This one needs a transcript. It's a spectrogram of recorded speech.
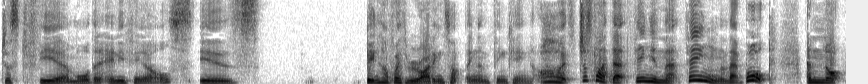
just fear more than anything else is being halfway through writing something and thinking, oh, it's just like that thing in that thing, that book, and not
